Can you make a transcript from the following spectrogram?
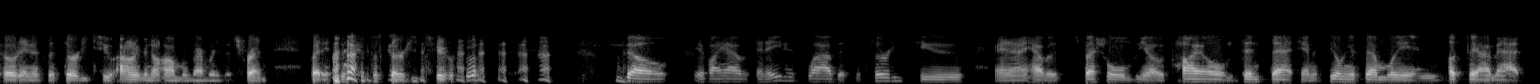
Code and it's a 32. I don't even know how I'm remembering this, Fred, but it's, it's a 32. so if I have an eight inch slab that's a 32 and I have a special, you know, tile and thin set and a ceiling assembly, and let's say I'm at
